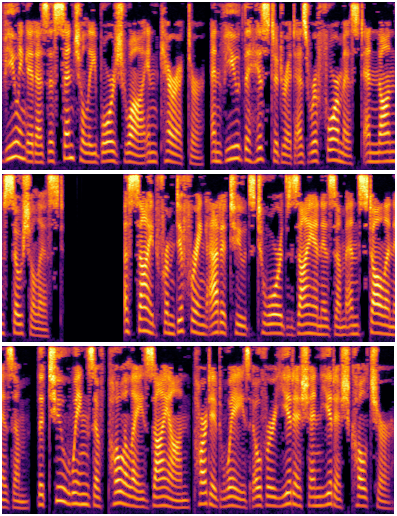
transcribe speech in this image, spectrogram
viewing it as essentially bourgeois in character, and viewed the Histadrut as reformist and non-socialist. Aside from differing attitudes towards Zionism and Stalinism, the two wings of Poale Zion parted ways over Yiddish and Yiddish culture.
